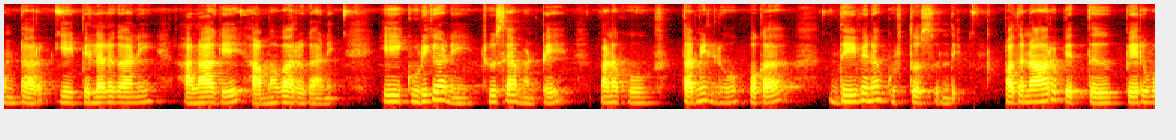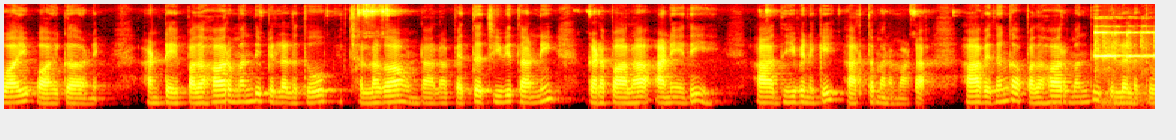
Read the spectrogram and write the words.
ఉంటారు. ఈ పిల్లలు కానీ అలాగే అమ్మవారు కానీ ఈ గుడి కానీ చూసామంటే మనకు తమిళ్ళో ఒక దీవెన గుర్తొస్తుంది. పదనారు పెత్తు పెరువాయి వాయిగా అని. అంటే పదహారు మంది పిల్లలతో చల్లగా ఉండాలా పెద్ద జీవితాన్ని గడపాలా అనేది ఆ దీవెనికి అర్థం అన్నమాట ఆ విధంగా పదహారు మంది పిల్లలతో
